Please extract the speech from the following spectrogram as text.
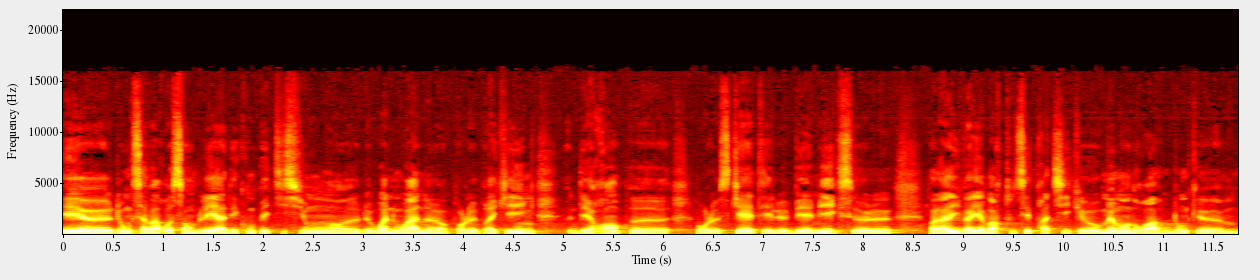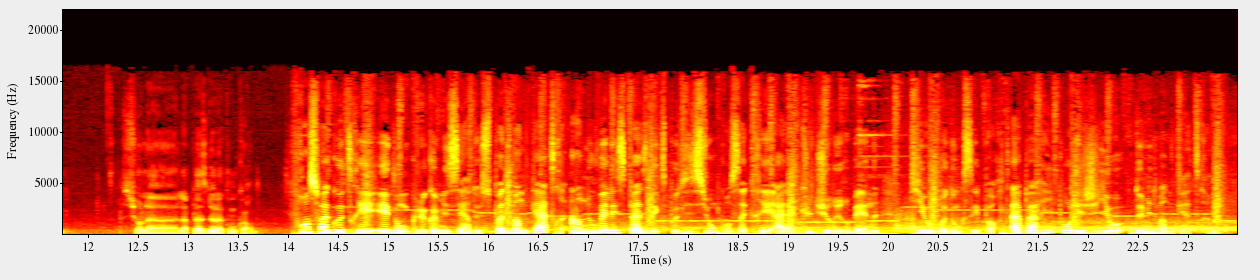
Et euh, donc ça va ressembler à des compétitions euh, de one-one euh, pour le breaking, des rampes pour le skate et le BMX. voilà, il va y avoir toutes ces pratiques au même endroit, donc sur la, la place de la Concorde. François Gautret est donc le commissaire de Spot 24, un nouvel espace d'exposition consacré à la culture urbaine qui ouvre donc ses portes à Paris pour les JO 2024.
